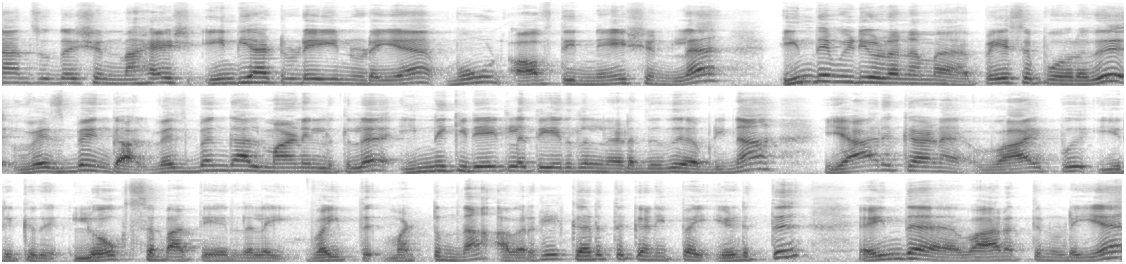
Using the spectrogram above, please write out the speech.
நான் சுதர்ஷன் மகேஷ். இந்தியா டுடேயினுடைய மூட் ஆஃப் தி நேஷனில் இந்த வீடியோவில் நம்ம பேச போகிறது வெஸ்ட் பெங்கால் வெஸ்ட் பெங்கால் மாநிலத்தில் இன்னைக்கு டேட்டில் தேர்தல் நடந்தது அப்படின்னா யாருக்கான வாய்ப்பு இருக்குது? லோக்சபா தேர்தலை வைத்து மட்டும்தான் அவர்கள் கருத்து கணிப்பை எடுத்து இந்த வாரத்தினுடைய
